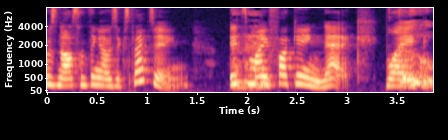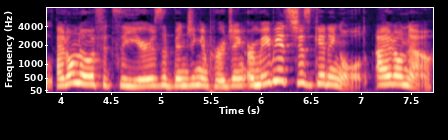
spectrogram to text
was not something I was expecting. It's Mm-hmm. my fucking neck. Like, Ooh. I don't know if it's the years of binging and purging, or maybe it's just getting old. I don't know.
